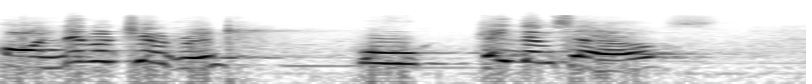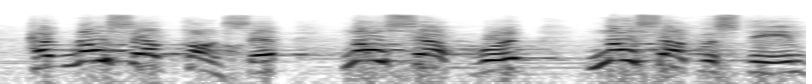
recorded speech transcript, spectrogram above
on little children who hate themselves, have no self-concept, no self-worth, no self-esteem,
